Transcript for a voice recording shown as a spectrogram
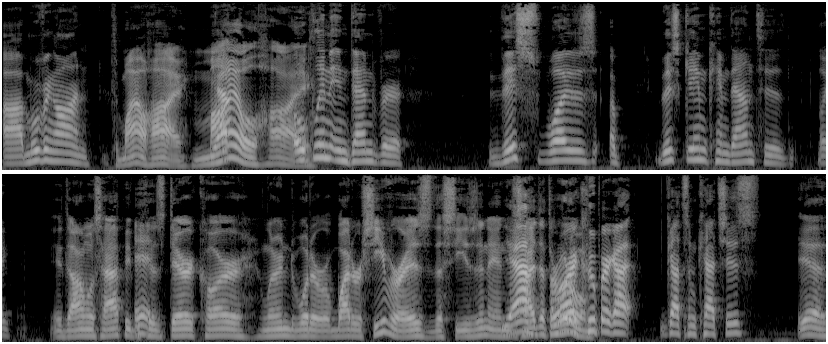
Uh, moving on, It's mile high. Mile high. Oakland and Denver. This was a this game came down to like Don was happy because Derek Carr learned what a wide receiver is this season and yeah, decided to throw Amari. Cooper got got some catches. Yeah,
